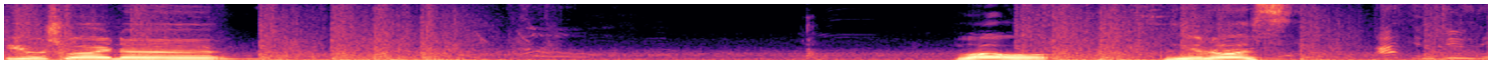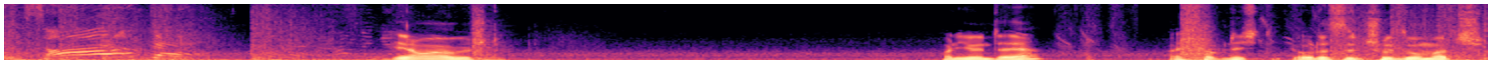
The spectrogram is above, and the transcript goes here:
Ihr Schweine! Wow! Was ist denn hier los? Den haben wir erwischt. Waren die hinterher? Ich glaube nicht. Oh, das sind schon so much.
